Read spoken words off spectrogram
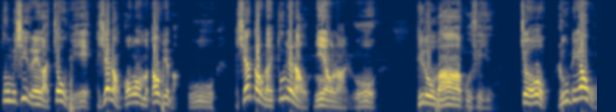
तू မရှိကြတဲ့ကကြုတ်ပြီအရက်တော့ကောင်းကောင်းမတောက်ဖြစ်ပါဘူးအရက်တော့တိုင်းသူ့မျက်နှာကိုမြင်အောင်လာလို့ဒီလိုပါကိုရွှေယူ ကျုံလူတယောက်ကို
